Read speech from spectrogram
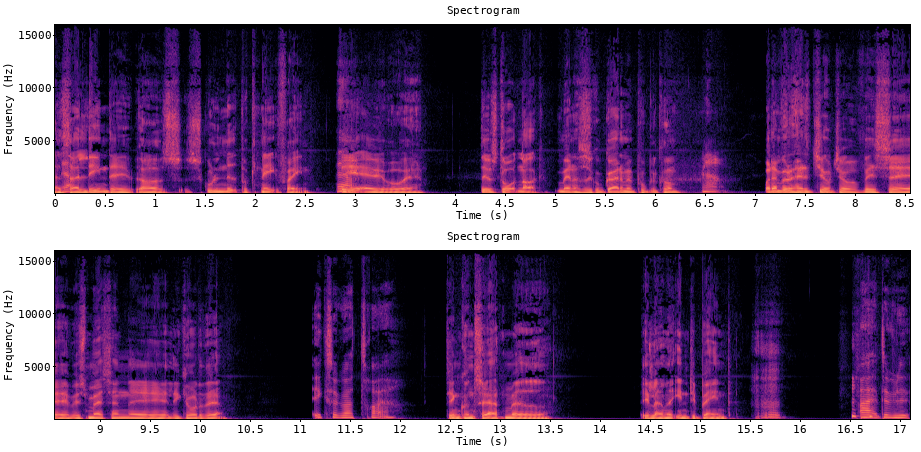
Altså ja. Alene det, og skulle ned på knæ for en. Ja. Det er jo... Øh, det er jo stort nok, men at så skulle gøre det med publikum. ja. Hvordan vil du have det, Jojo, hvis, øh, hvis Mads han, øh, lige gjorde det der? Ikke så godt, tror jeg. Det er en koncert med et eller andet indie-band. Nej, det vil,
